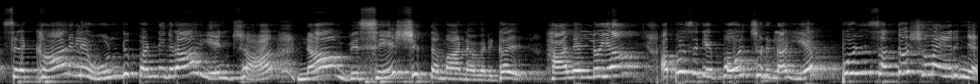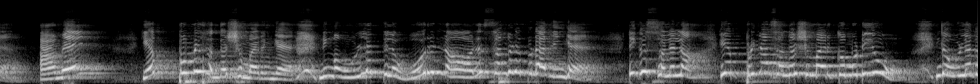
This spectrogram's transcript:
சில காரியங்களை உண்டு பண்ணுகிறார் என்றால் நாம் விசேஷித்தமானவர்கள். ஹலலுயா அப்போ அப்போஸ்தலனாகிய பவுல் சொல்கிறார் எப்பொழுதும் சந்தோஷமா இருங்க. ஆமே எப்பவுமே சந்தோஷமா இருங்க. நீங்க உள்ளத்துல ஒரு நாளும் சங்கடப்படாதீங்க. நீங்க சொல்லலாம் எப்படி நான் சந்தோஷமா இருக்க முடியும்? இந்த உலக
